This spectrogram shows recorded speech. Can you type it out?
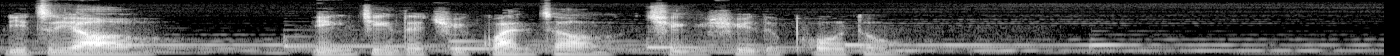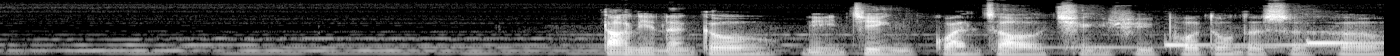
你只要宁静的去关照情绪的波动。当你能够宁静关照情绪波动的时候，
